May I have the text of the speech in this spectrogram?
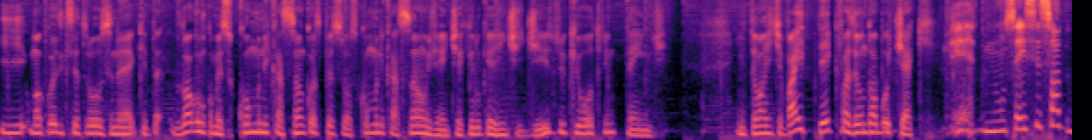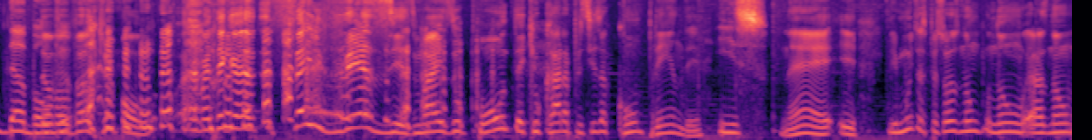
E uma coisa que você trouxe, né? Que tá- logo no começo, comunicação com as pessoas. Comunicação, gente, é aquilo que a gente diz e o que o outro entende. Então a gente vai ter que fazer um double check. É, não sei se só double. Double, double, triple. É, vai ter que 100 vezes, mas o ponto é que o cara precisa compreender Isso. né? E, e muitas pessoas não, não, elas não,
